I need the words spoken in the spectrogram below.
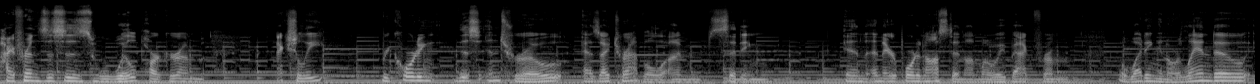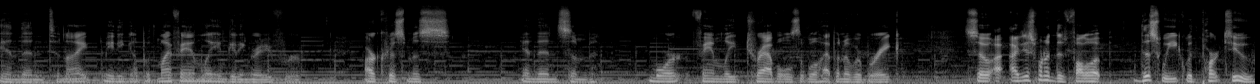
Hi, friends. This is Will Parker. I'm actually recording this intro as I travel. I'm sitting in an airport in Austin on my way back from a wedding in Orlando, and then tonight meeting up with my family and getting ready for our Christmas, and then some more family travels that will happen over break. So I, just wanted to follow up this week with part two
